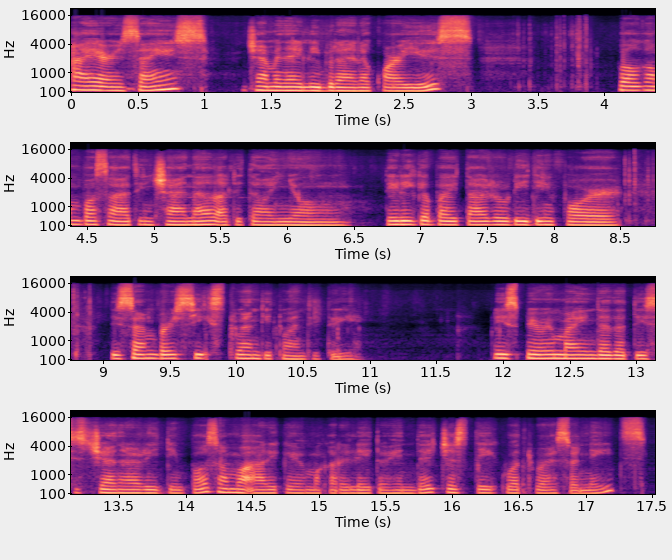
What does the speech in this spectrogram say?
Hi, Air Signs, Gemini, Libra, and Aquarius. Welcome po sa ating channel at ito ang inyong Daily Gabay Tarot reading for December 6, 2023. Please be reminded that this is general reading po, so maaari kayong makarelate o hindi. Just take what resonates.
